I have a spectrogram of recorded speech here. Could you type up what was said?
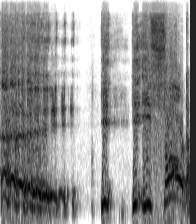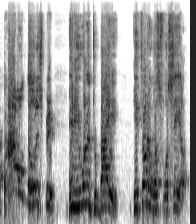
he, he, he saw the power of the Holy Spirit and he wanted to buy it. He thought it was for sale.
